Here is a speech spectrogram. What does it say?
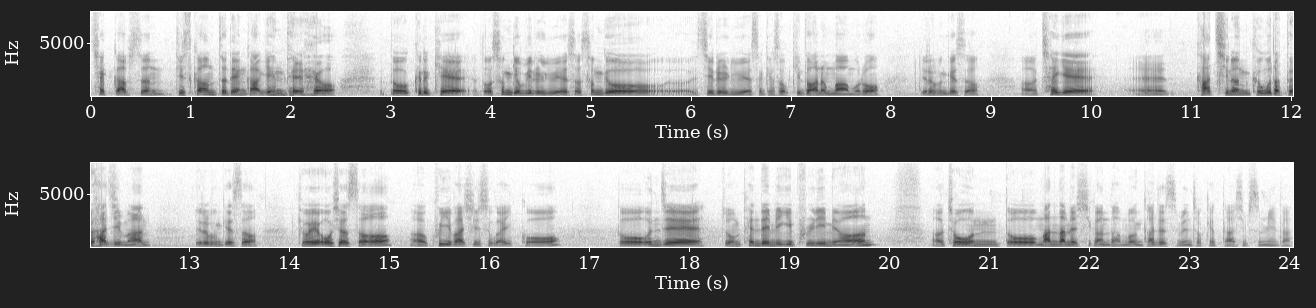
책값은 디스카운트된 가게인데요. 또 그렇게 또 선교비를 위해서 선교지를 위해서 계속 기도하는 마음으로 여러분께서 어, 책의 에, 가치는 그보다 더하지만 여러분께서 교회 오셔서 어, 구입하실 수가 있고 또 언제 좀 팬데믹이 풀리면 어, 좋은 또 만남의 시간도 한번 가졌으면 좋겠다 싶습니다.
